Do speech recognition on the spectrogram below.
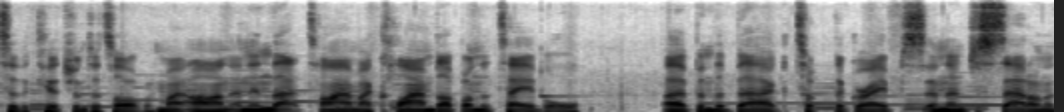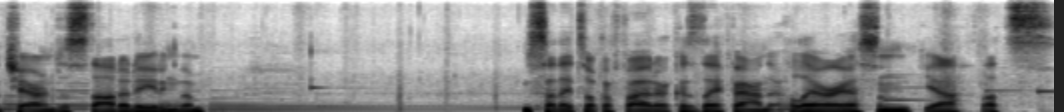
to the kitchen to talk with my aunt. And in that time, I climbed up on the table, opened the bag, took the grapes, and then just sat on a chair and just started eating them. So they took a photo because they found it hilarious, and yeah, that's...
